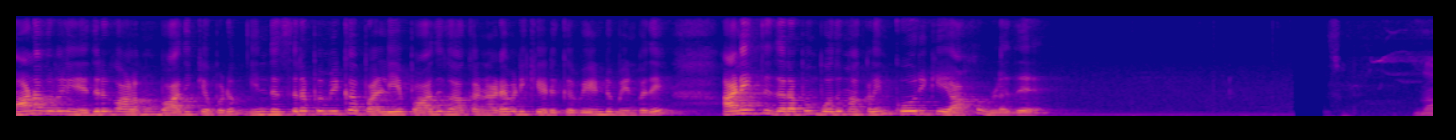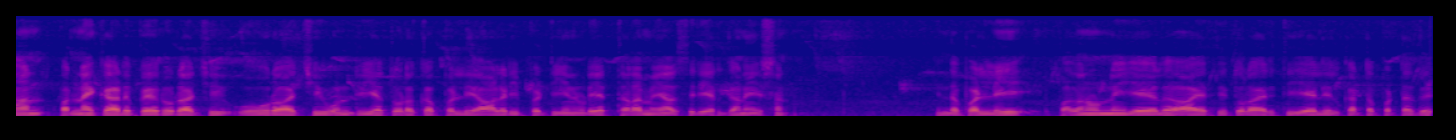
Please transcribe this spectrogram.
மாணவர்களின் எதிர்காலமும் பாதிக்கப்படும். இந்த சிறப்புமிக்க பள்ளியை பாதுகாக்க நடவடிக்கை எடுக்க வேண்டும் என்பதே அனைத்து தரப்பும் பொதுமக்களின் கோரிக்கையாக உள்ளது. நான் பண்ணைக்காடு பேரூராட்சி ஊராட்சி ஒன்றிய தொடக்கப்பள்ளி ஆலடிப்பட்டியினுடைய தலைமை ஆசிரியர் கணேசன். இந்த பள்ளி பதினொன்று ஏழு ஆயிரத்தி தொள்ளாயிரத்தி ஏழில் கட்டப்பட்டது.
